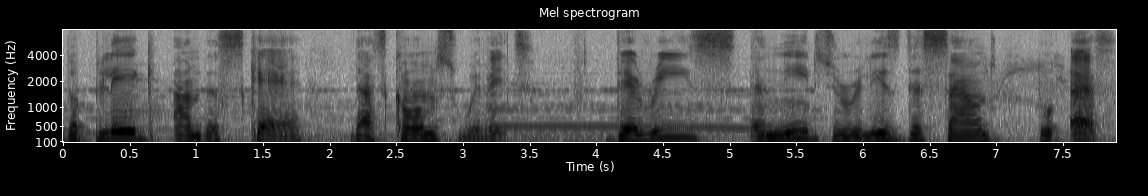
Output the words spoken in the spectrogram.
the plague and the scare that comes with it. There is a need to release this sound to earth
